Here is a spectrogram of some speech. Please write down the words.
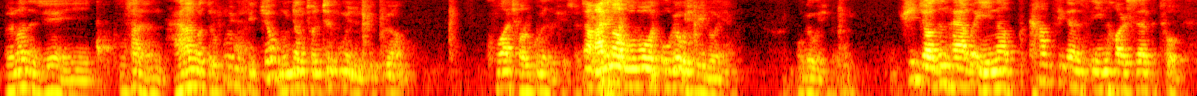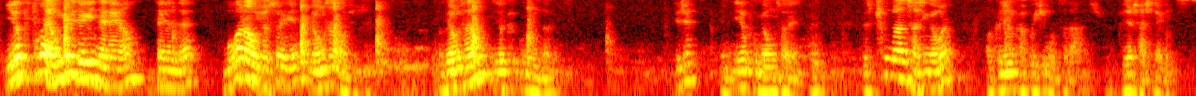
얼마든지 이 부사는 다양한 것들을 꾸며줄 수 있죠. 문장 전체도 꾸며줄 수 있고요. 구와 절을 꾸며줄 수 있어요. 자 마지막 551번이에요. 551번. She doesn't have enough confidence in herself to. enough to가 연결이 되긴 되네요. 되는데 뭐가 나오셨어요 이게? 명사 나오셨어요. 명사는 이렇게 꾸민다. 그지? enough 명사니까. 그래서 충분한 자신감을 어, 그녀는 갖고 있지 못하다. 그녀 자신에게 있어.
